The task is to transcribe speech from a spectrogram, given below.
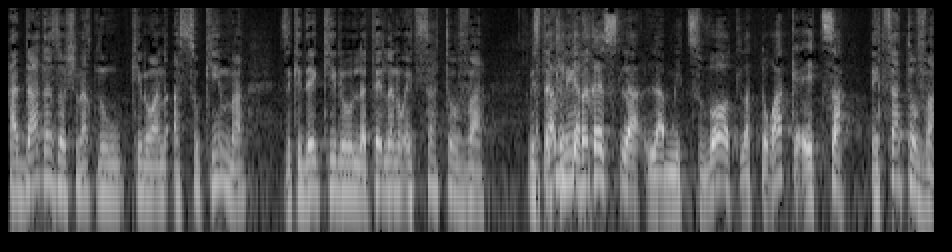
הדת הזאת שאנחנו כאילו עסוקים בה? זה כדי כאילו לתת לנו עצה טובה. אתה מתייחס ב... למצוות, לתורה, כעצה. עצה טובה.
